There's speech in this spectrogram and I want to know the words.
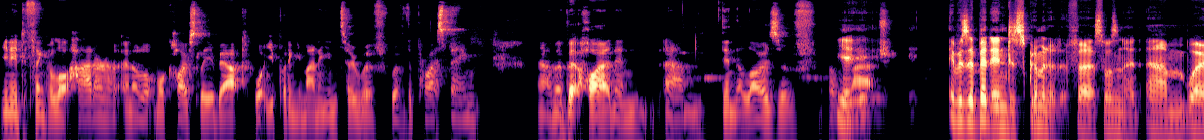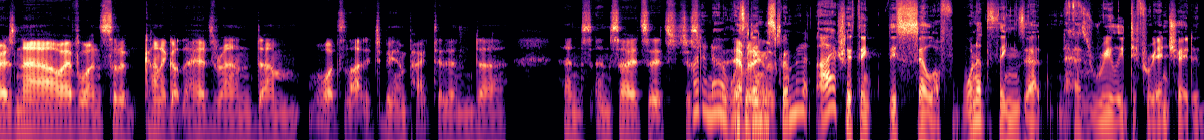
you need to think a lot harder and, and a lot more closely about what you're putting your money into, with with the price being um, a bit higher than um, than the lows of, of Yeah, March. It was a bit indiscriminate at first, wasn't it? Um, whereas now everyone's sort of kind of got their heads around um, what's likely to be impacted, and uh, and and so it's it's just I don't know. Was it indiscriminate? I actually think this sell-off. One of the things that has really differentiated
